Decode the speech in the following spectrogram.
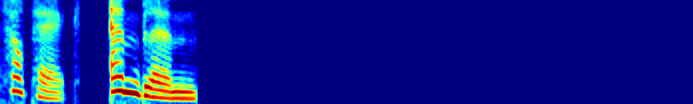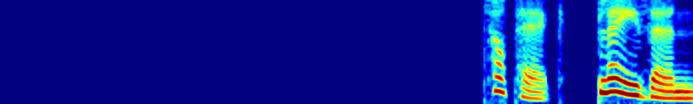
Topic: Emblem Topic: Blazon.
